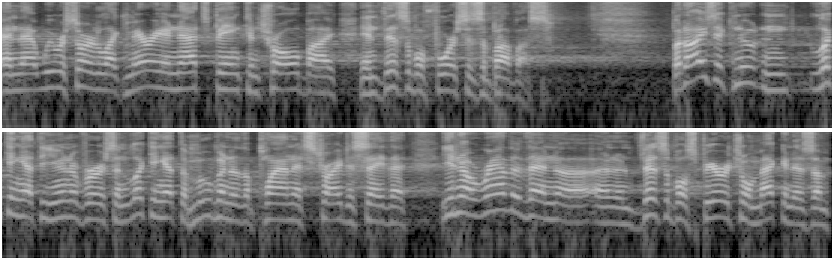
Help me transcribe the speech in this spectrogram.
and that we were sort of like marionettes being controlled by invisible forces above us. But Isaac Newton, looking at the universe and looking at the movement of the planets, tried to say that, you know, rather than uh, an invisible spiritual mechanism,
